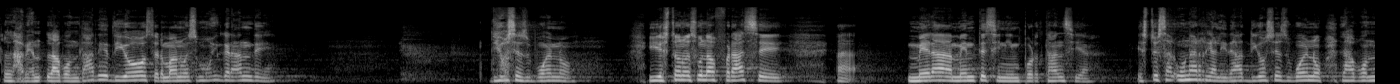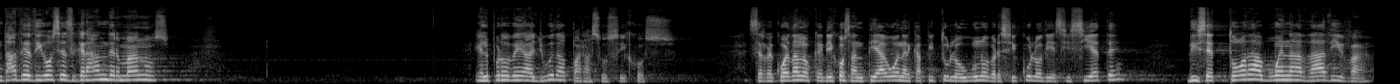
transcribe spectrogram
La, bondad de Dios, hermano, es muy grande. Dios es bueno. Y esto no es una frase ah, meramente sin importancia. Esto es una realidad. Dios es bueno. La bondad de Dios es grande, hermanos. Él provee ayuda para sus hijos. ¿Se recuerdan lo que dijo Santiago en el capítulo 1, versículo 17? Dice, toda buena dádiva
